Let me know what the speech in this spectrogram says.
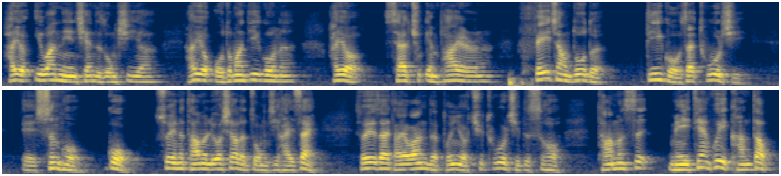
还有一万年前的东西啊，还有奥斯曼帝国呢，还有 Seljuk Empire，非常多的帝国在土耳其，诶，生活过，所以呢，他们留下的踪迹还在。所以在台湾的朋友去土耳其的时候，他们是每天会看到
